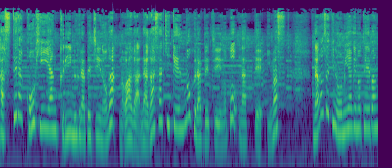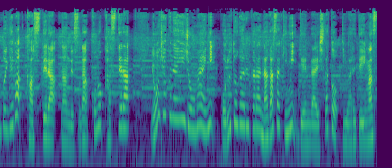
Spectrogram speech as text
カステラコーヒークリームフラペチーノが我が長崎県のフラペチーノとなっています。長崎のお土産の定番といえばカステラなんですが、このカステラ、400年以上前にポルトガルから長崎に伝来したと言われています。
